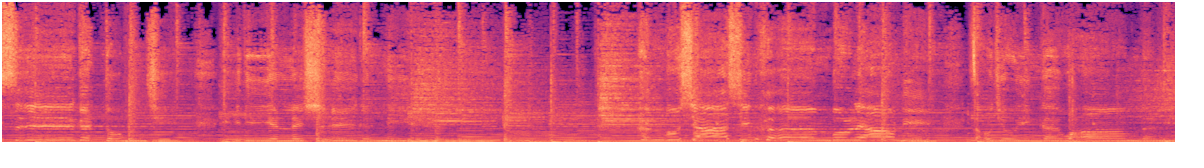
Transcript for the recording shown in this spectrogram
四个冬季，一滴眼泪是个你。下心，恨不了你，早就应该忘了你。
